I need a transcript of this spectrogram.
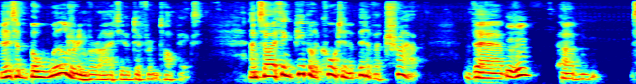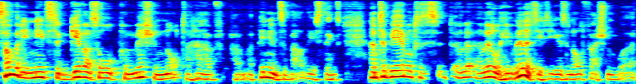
And it's a bewildering variety of different topics. And so I think people are caught in a bit of a trap there. Mm-hmm. Um, somebody needs to give us all permission not to have um, opinions about these things and to be able to a little humility to use an old-fashioned word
